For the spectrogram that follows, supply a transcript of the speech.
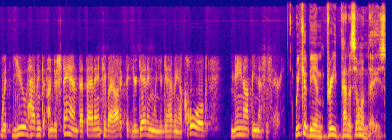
with you having to understand that that antibiotic that you're getting when you're having a cold may not be necessary. We could be in pre penicillin days,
